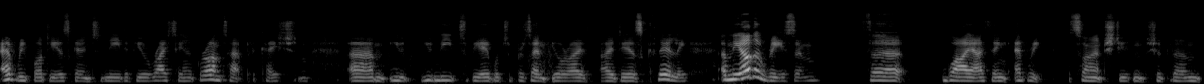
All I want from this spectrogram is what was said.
everybody is going to need if you're writing a grant application. Um, you you need to be able to present your ideas clearly. And the other reason for why I think every science student should learn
